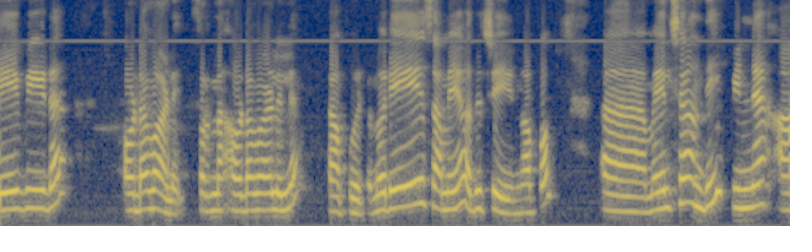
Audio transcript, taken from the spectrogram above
ദേവിയുടെ ഒടവാളിൽ സ്വർണ ഒടവാളിൽ കാപ്പ് കിട്ടുന്നു. ഒരേ സമയം അത് ചെയ്യുന്നു. അപ്പം മേൽശാന്തി പിന്നെ ആ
